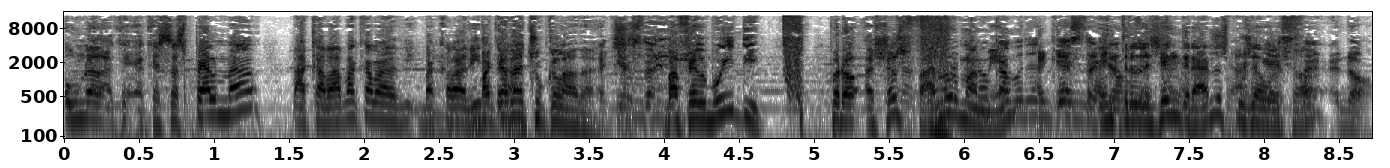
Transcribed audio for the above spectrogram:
una, que aquesta espelma va acabar, va acabar, va acabar dintre. Va quedar xuclada. Aquesta- Va fer el buit i... Però això es fa normalment? Aquesta Entre la gent gran es poseu aquesta, això? No,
